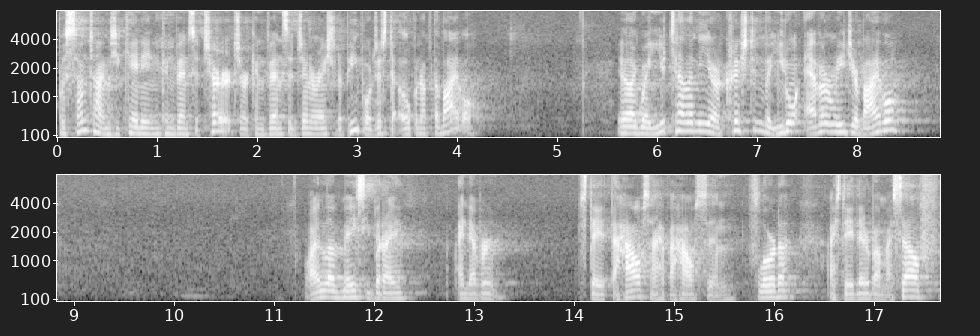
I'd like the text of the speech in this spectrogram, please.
But sometimes you can't even convince a church or convince a generation of people just to open up the Bible. You're like, wait, you're telling me you're a Christian, but you don't ever read your Bible? Well, I love Macy, but I, I never stay at the house. I have a house in Florida. I stay there by myself.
